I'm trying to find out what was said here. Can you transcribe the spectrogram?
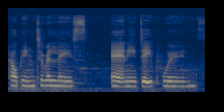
helping to release any deep wounds.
